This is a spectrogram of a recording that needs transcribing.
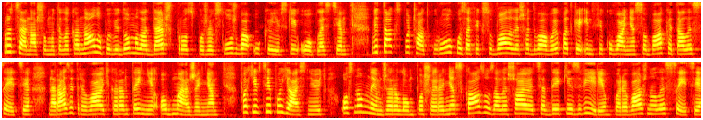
Про це нашому телеканалу повідомила Держпродспоживслужба у Київській області. Відтак, з початку року зафіксували лише два випадки інфікування собаки та лисиці. Наразі тривають карантинні обмеження. Фахівці пояснюють, основним джерелом поширення сказу залишаються дикі звірі, переважно лисиці.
